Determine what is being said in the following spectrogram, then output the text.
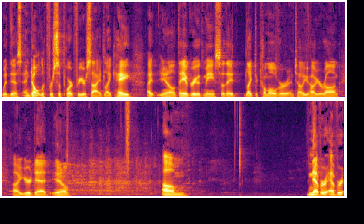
with this. And don't look for support for your side. Like hey I, you know they agree with me so they'd like to come over and tell you how you're wrong. Uh, you're dead you know. Um, never ever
